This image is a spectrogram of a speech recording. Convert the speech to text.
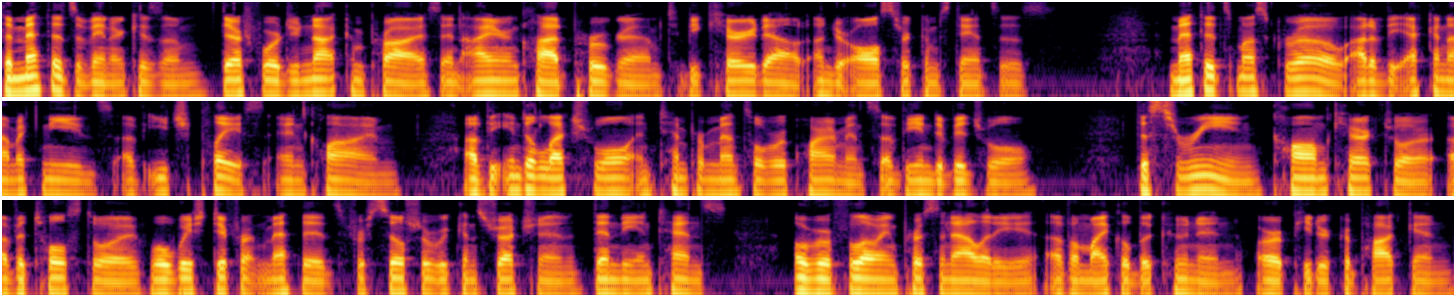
The methods of anarchism, therefore, do not comprise an ironclad program to be carried out under all circumstances. Methods must grow out of the economic needs of each place and clime, of the intellectual and temperamental requirements of the individual. The serene, calm character of a Tolstoy will wish different methods for social reconstruction than the intense, overflowing personality of a Michael Bakunin or a Peter Kropotkin.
